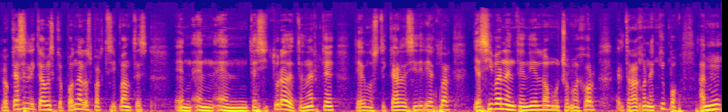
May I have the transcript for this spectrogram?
lo que hace el ICAM es que pone a los participantes en, en, tesitura de tener que diagnosticar, decidir y actuar, y así van entendiendo mucho mejor el trabajo en equipo. A mí,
